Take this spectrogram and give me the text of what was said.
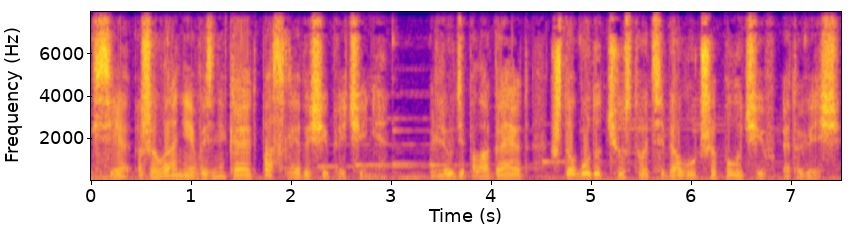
Все желания возникают по следующей причине. Люди полагают, что будут чувствовать себя лучше, получив эту вещь.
